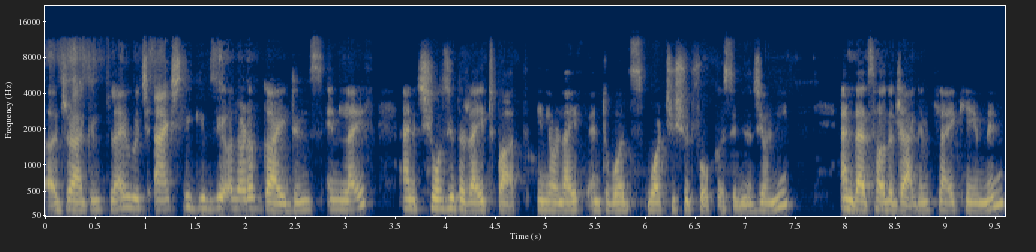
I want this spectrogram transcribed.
a dragonfly, which actually gives you a lot of guidance in life and it shows you the right path in your life and towards what you should focus in your journey. And that's how the dragonfly came in.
